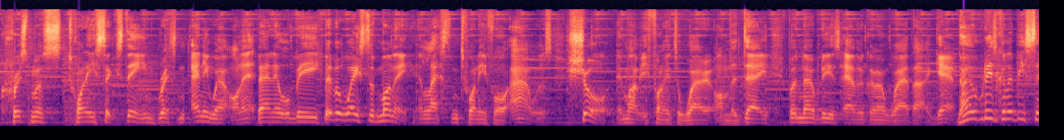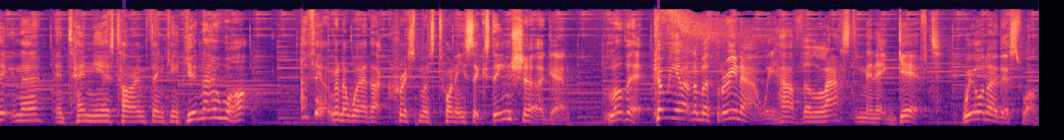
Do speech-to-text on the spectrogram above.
Christmas 2016 written anywhere on it, then it will be a bit of a waste of money in less than 24 hours. Sure, it might be funny to wear it on the day, but nobody is ever going to wear that again. Nobody's going to be sitting there in 10 years time thinking, you know what? I think I'm going to wear that Christmas 2016 shirt again. Love it. Coming in at number three now, we have the last minute gift. We all know this one,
